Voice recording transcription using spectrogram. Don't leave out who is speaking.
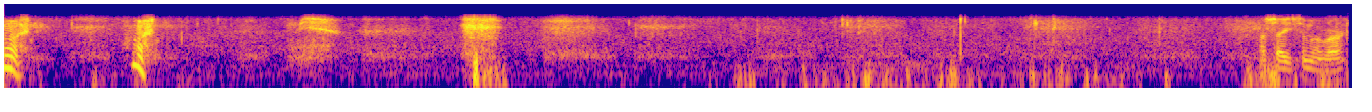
Speaker 1: What? What? Yeah.
Speaker 2: I'll show you some of our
